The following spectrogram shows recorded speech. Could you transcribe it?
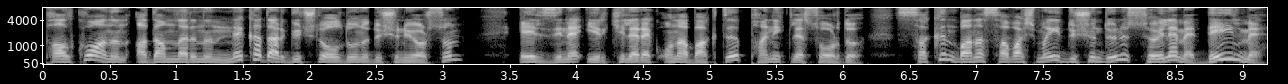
Palkoa'nın adamlarının ne kadar güçlü olduğunu düşünüyorsun? Elzine irkilerek ona baktı, panikle sordu. Sakın bana savaşmayı düşündüğünü söyleme, değil mi?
